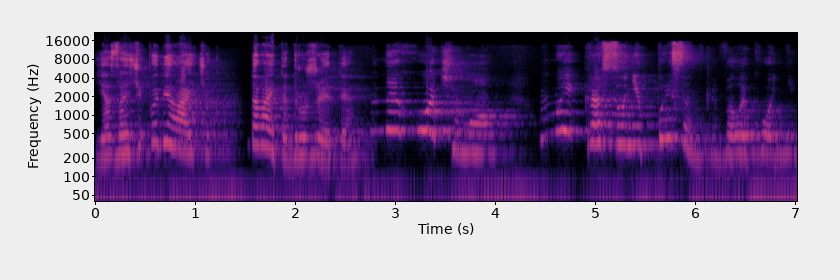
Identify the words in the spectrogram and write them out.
Я зайчик-побігайчик. Давайте дружити. Не хочемо. Ми, красуні писанки великодні,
